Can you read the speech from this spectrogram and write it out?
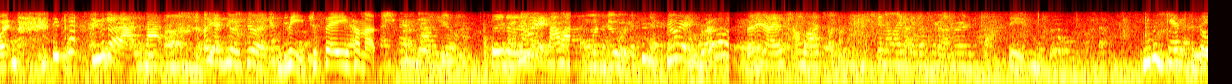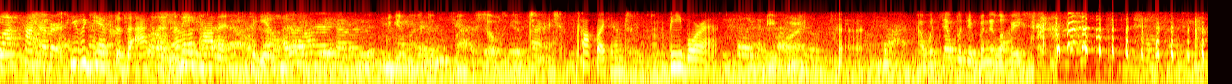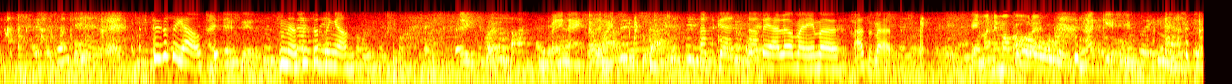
What? You can't do that. Oh yeah, do it, do it. Z, just say how much. Do it. I want to do it. Do it. Very nice. How much? She's gonna like give us her number and stuff. See. You have a gift. It's the last time ever. You have a gift of the accent. None of us have it, but you. Let me get my myself together. Alright. Talk like him. Be Borat. Be alright. Uh, what's up with the vanilla face? say something else. I that's it. No, say something else. Very nice. How much? That's good. Say hello, my name is Azamat. Hey, my name is Bora. I kiss you.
